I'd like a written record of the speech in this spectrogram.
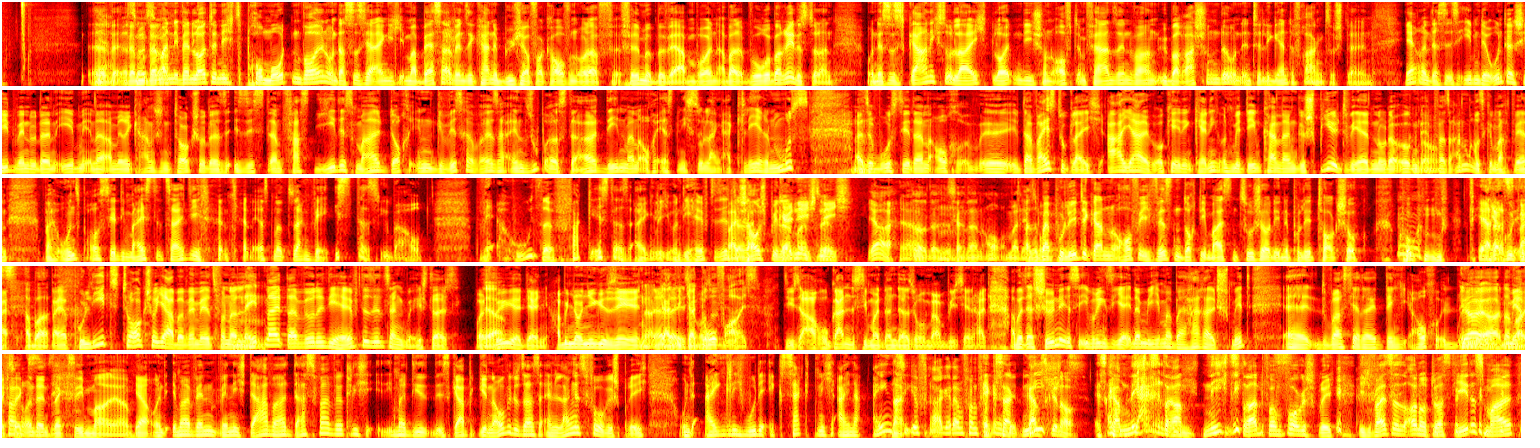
ja, wenn, wenn, man, wenn Leute nichts promoten wollen, und das ist ja eigentlich immer besser, wenn sie keine Bücher verkaufen oder Filme bewerben wollen, aber worüber redest du dann? Und es ist gar nicht so leicht, Leuten, die schon oft im Fernsehen waren, überraschende und intelligente Fragen zu stellen. Ja, und das ist eben der Unterschied, wenn du dann eben in einer amerikanischen Talkshow, da ist dann fast jedes Mal doch in gewisser Weise ein Superstar, den man auch erst nicht so lange erklären muss. Also wo es dir dann auch, äh, da weißt du gleich, ah ja, okay, den kenne ich und mit dem kann dann gespielt werden oder irgendetwas genau. anderes gemacht werden. Bei uns brauchst du ja die meiste Zeit, die dann erstmal zu sagen, wer ist das überhaupt? Wer, who the fuck ist das eigentlich? Und die Hälfte sitzt Bei Schauspielern kenne ich nicht. Ja, ja. Also das ist ja dann auch immer der Also Punkt. bei Politikern hoffe ich, wissen doch die meisten Zuschauer, die eine Polit-Talkshow gucken, wer ja, das gut, ist. Bei, aber bei der Polit-Talkshow, ja, aber wenn wir jetzt von der Late Night, da würde die Hälfte sitzen sagen, wer ist das? Was ja. will ihr denn? Habe ich noch nie gesehen. Ja, ne? ja, sieht ja doof so aus. Diese Arroganz, die man dann da so immer ein bisschen hat. Aber das Schöne ist übrigens, ich erinnere mich immer bei Harald Schmidt, äh, du warst ja da, denke ich, auch ja, ja, da mehrfach. War ich sechs, und dann, sechs, sieben Mal, ja. Ja, und immer wenn, wenn ich da war, das war wirklich immer die, es gab, genau wie du sagst, ein langes Vorgespräch und eigentlich wurde exakt nicht eine einzige Nein, Frage davon verwendet. Exakt, ganz nichts. genau. Es kam also nichts dran, nichts, nichts dran vom Vorgespräch. Ich weiß das auch noch, du hast jedes Mal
